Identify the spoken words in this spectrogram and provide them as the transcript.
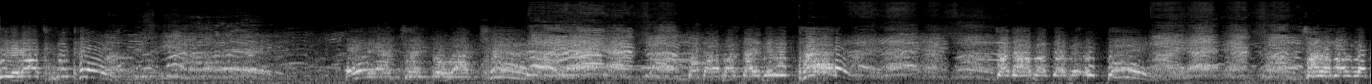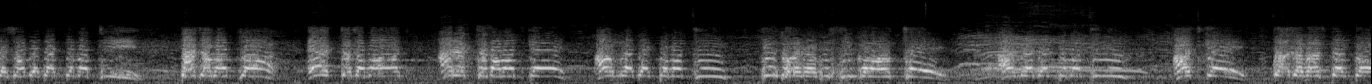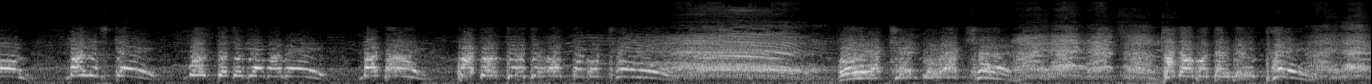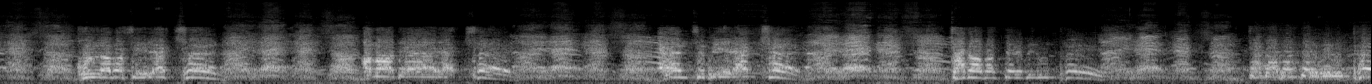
রাজপথে। ওই action to action চাঁদাবাজদের বিরুদ্ধে। চাঁদাবাজদের বিরুদ্ধে। সারা বাংলাদেশ আমরা দেখতে পাচ্ছি। চাঁদাবাজরা এক চাঁদাবাজ আরেক চাঁদাবাজকে আমরা দেখতে পাচ্ছি। কি ধরনের বিশৃঙ্খলা হচ্ছে? আমরা দেখতে পাচ্ছি আজকে চাঁদাবাজদের দল মানুষকে মাথায় পাথর তুলে হত্যা করছে। অ্যাকশন টু অ্যাকশন চাঁদাবাজের বিরুদ্ধে খুলনাবাসীর অ্যাকশন আমাদের অ্যাকশন এনসিপির অ্যাকশন চাঁদাবাজদের বিরুদ্ধে। চাঁদাবাজদের বিরুদ্ধে।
